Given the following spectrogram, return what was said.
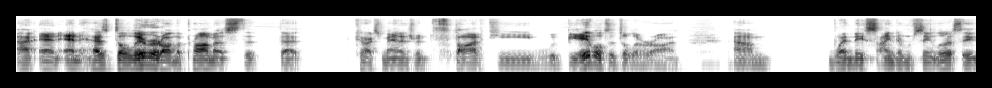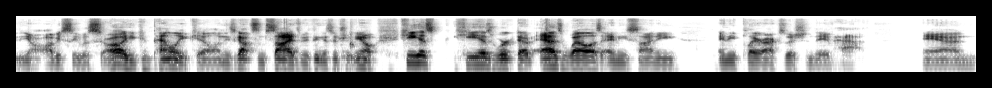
uh, and and has delivered on the promise that that Canucks management thought he would be able to deliver on. Um, when they signed him from St. Louis, they you know obviously was oh he can penalty kill and he's got some sides. We think it's interesting. You know he has he has worked out as well as any signing, any player acquisition they've had, and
